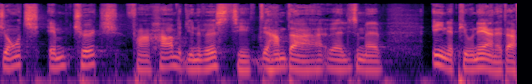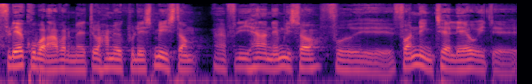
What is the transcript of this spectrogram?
George M. Church fra Harvard University. Det er ham, der er, ligesom er en af pionererne. Der er flere grupper, der arbejder med. Det var ham, jeg kunne læse mest om. Fordi han har nemlig så fået øh, funding til at lave et, øh,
